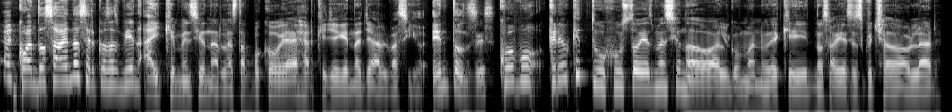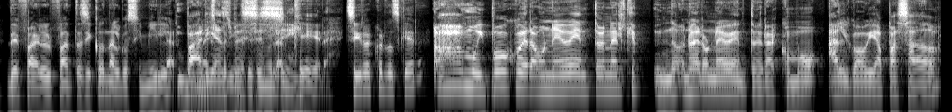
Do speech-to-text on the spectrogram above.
cuando saben hacer cosas bien, hay que mencionarlas. Tampoco voy a dejar que lleguen allá al vacío. Entonces, creo que tú justo habías mencionado algo, Manu, de que nos habías escuchado hablar de Final Fantasy con algo similar. Varias veces. Similar. ¿Qué era? ¿Sí recuerdas qué era? Ah, muy poco. Era un evento en el que no, no era un evento, era como algo había pasado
